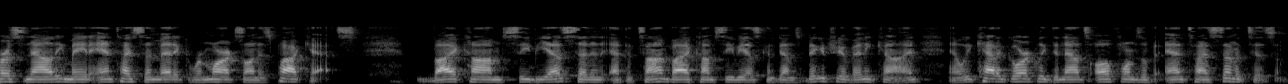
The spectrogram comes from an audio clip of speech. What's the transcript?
personality made anti-Semitic remarks on his podcast. Viacom CBS said at the time, Viacom CBS condemns bigotry of any kind, and we categorically denounce all forms of anti-Semitism.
